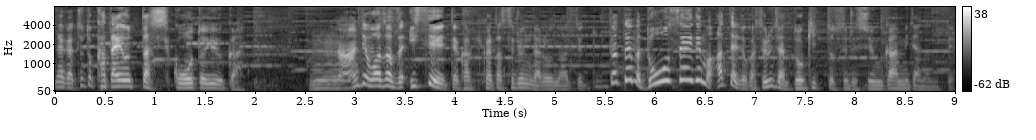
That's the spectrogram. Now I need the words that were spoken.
なんかちょっと偏った思考というか、なんでわざわざ異性って書き方するんだろうなって。例えば同性でもあったりとかするじゃん。ドキッとする瞬間みたいなのって。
